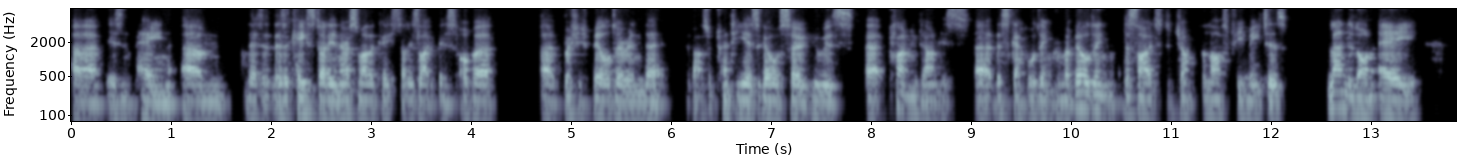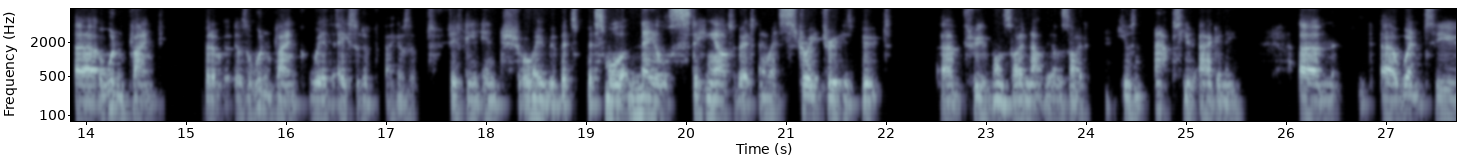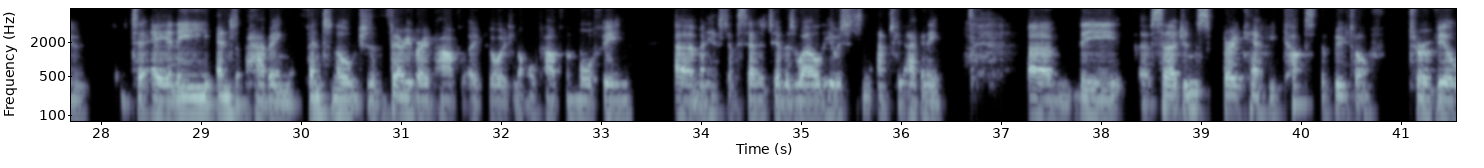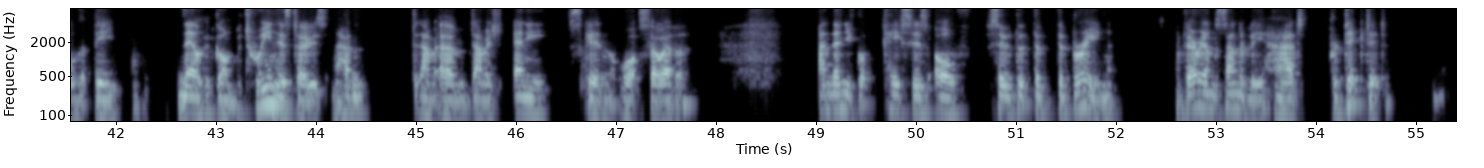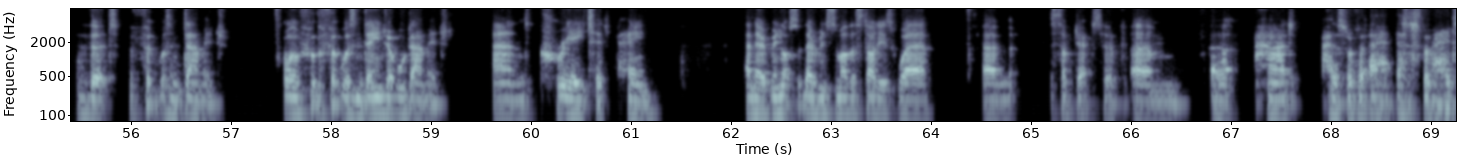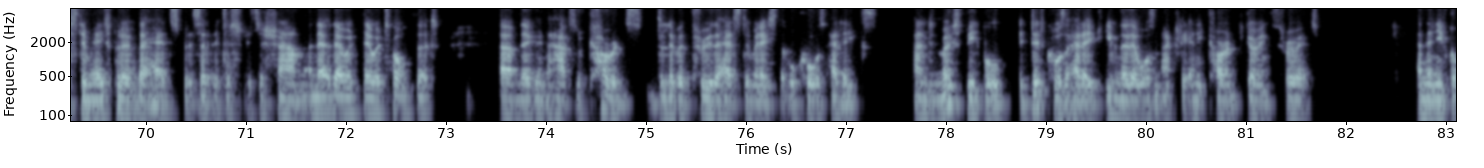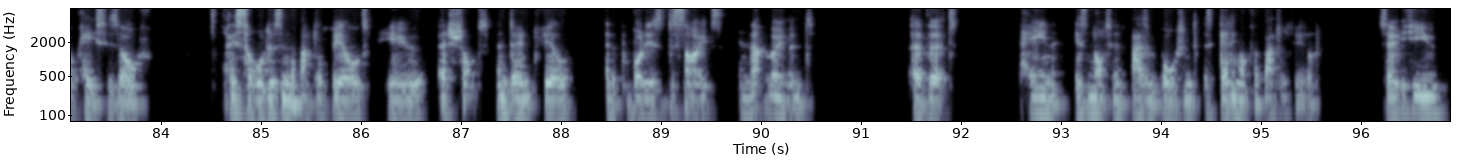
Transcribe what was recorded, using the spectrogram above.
uh, isn't pain. Um, there's a, there's a case study, and there are some other case studies like this of a, a British builder in the about sort of 20 years ago or so who was uh, climbing down his uh, the scaffolding from a building, decided to jump the last few meters, landed on a uh, a wooden plank but it, was a wooden plank with a sort of, I think it was a 15 inch or maybe a bit, bit smaller nails sticking out of it and went straight through his boot, um, through one side and out the other side. He was in absolute agony. Um, uh, went to to A and E, ended up having fentanyl, which is a very very powerful opioid, a lot more powerful than morphine, um, and he has to have a sedative as well. He was just in absolute agony. Um, the uh, surgeons very carefully cut the boot off to reveal that the nail had gone between his toes and hadn't dam- um, damaged any skin whatsoever. And then you've got cases of so the, the, the brain very understandably had predicted that the foot was in damage or the foot was in danger or damaged and created pain. And there have been lots of, there have been some other studies where um, subjects have um, uh, had had sort of a, a, sort of head stimulator put over their heads, but it's a, it's a, it's a sham. And they, they, were, they were told that um, they're going to have sort of currents delivered through the head stimulator that will cause headaches. And in most people, it did cause a headache, even though there wasn't actually any current going through it. And then you've got cases of soldiers in the battlefield who are shot and don't feel, and the body decides in that moment uh, that pain is not as important as getting off the battlefield. So if you,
